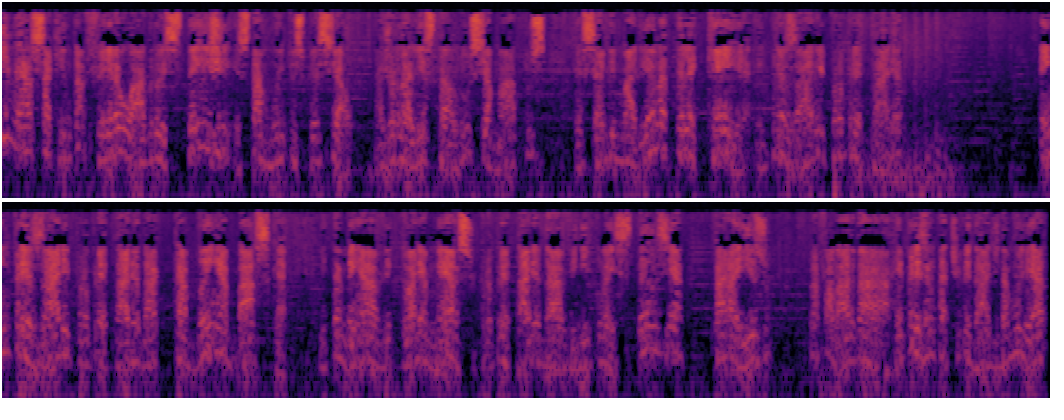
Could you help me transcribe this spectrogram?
E nessa quinta-feira, o AgroStage está muito especial. A jornalista Lúcia Matos recebe Mariana Telequeia, empresária e proprietária, empresária e proprietária da Cabanha Basca, e também a Vitória Mércio, proprietária da vinícola Estância Paraíso, para falar da representatividade da mulher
